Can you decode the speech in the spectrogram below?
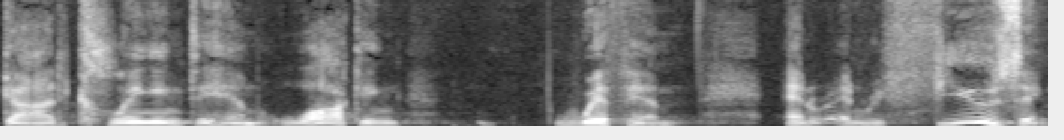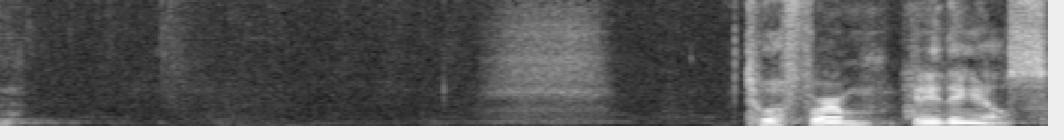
God, clinging to Him, walking with Him, and, and refusing to affirm anything else.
